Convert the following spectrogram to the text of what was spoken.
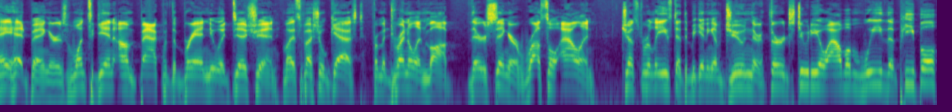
Hey, headbangers. Once again, I'm back with the brand new edition. My special guest from Adrenaline Mob, their singer, Russell Allen just released at the beginning of June their third studio album, We the People.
